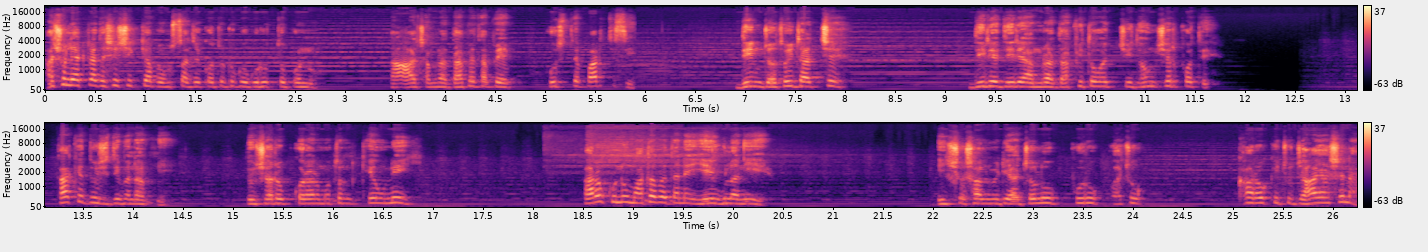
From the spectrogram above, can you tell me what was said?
আসলে একটা দেশের শিক্ষা ব্যবস্থা যে কতটুকু গুরুত্বপূর্ণ, তা আজ আমরা ধাপে ধাপে বুঝতে পারতেছি। দিন যতই যাচ্ছে, ধীরে ধীরে আমরা দাপিত হচ্ছি ধ্বংসের পথে। কাকে দোষ দিবেন আপনি? দোষারোপ করার মতন কেউ নেই। কারও কোনো মাথা ব্যথা নেই এইগুলা নিয়ে। এই সোশ্যাল মিডিয়া জলুক পুরুক, বাচুক, কারও কিছু যায় আসে না।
